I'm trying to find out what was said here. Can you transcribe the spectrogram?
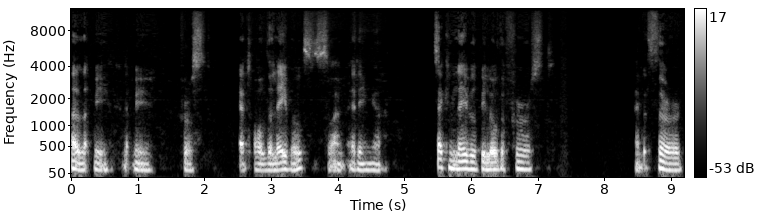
Well, let me, let me first add all the labels. So I'm adding a second label below the first and a third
